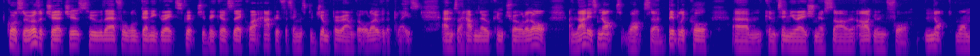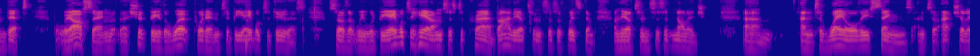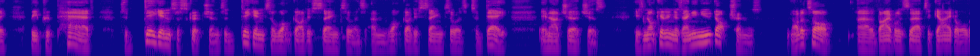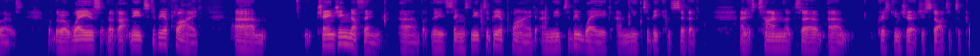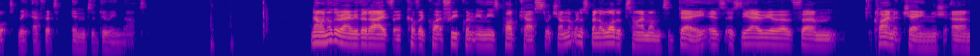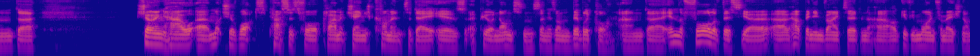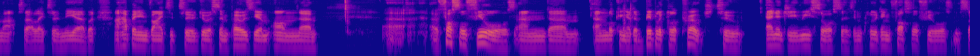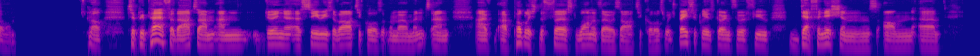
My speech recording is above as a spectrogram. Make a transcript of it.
Of course, there are other churches who therefore will denigrate scripture because they're quite happy for things to jump around all over the place and to have no control at all. And that is not what uh, biblical um, continuationists are arguing for, not one bit. But we are saying that there should be the work put in to be able to do this, so that we would be able to hear answers to prayer by the utterances of wisdom and the utterances of knowledge. Um, and to weigh all these things and to actually be prepared to dig into scripture and to dig into what God is saying to us and what God is saying to us today in our churches. He's not giving us any new doctrines, not at all. Uh, the Bible is there to guide all those, but there are ways that that needs to be applied. Um, changing nothing, uh, but these things need to be applied and need to be weighed and need to be considered. And it's time that uh, um, Christian churches started to put the effort into doing that. Now, another area that I've uh, covered quite frequently in these podcasts, which I'm not going to spend a lot of time on today, is, is the area of um, climate change and uh, showing how uh, much of what passes for climate change comment today is uh, pure nonsense and is unbiblical. And uh, in the fall of this year, I have been invited, and uh, I'll give you more information on that uh, later in the year, but I have been invited to do a symposium on. Um, uh, fossil fuels and um, and looking at a biblical approach to energy resources, including fossil fuels and so on. Well, to prepare for that, I'm, I'm doing a, a, series of articles at the moment, and I've, I've published the first one of those articles, which basically is going through a few definitions on uh,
